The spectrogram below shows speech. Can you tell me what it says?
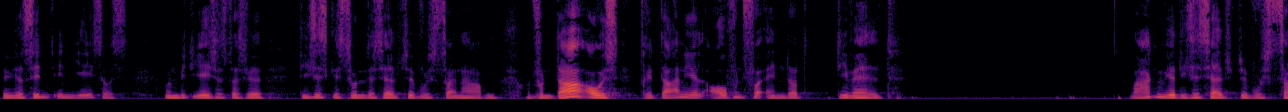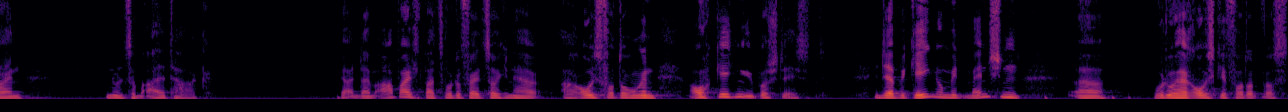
wenn wir sind in Jesus und mit Jesus, dass wir dieses gesunde Selbstbewusstsein haben. Und von da aus tritt Daniel auf und verändert die Welt. Wagen wir dieses Selbstbewusstsein in unserem Alltag ja, an deinem Arbeitsplatz, wo du vielleicht solchen Herausforderungen auch gegenüberstehst. In der Begegnung mit Menschen, äh, wo du herausgefordert wirst.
